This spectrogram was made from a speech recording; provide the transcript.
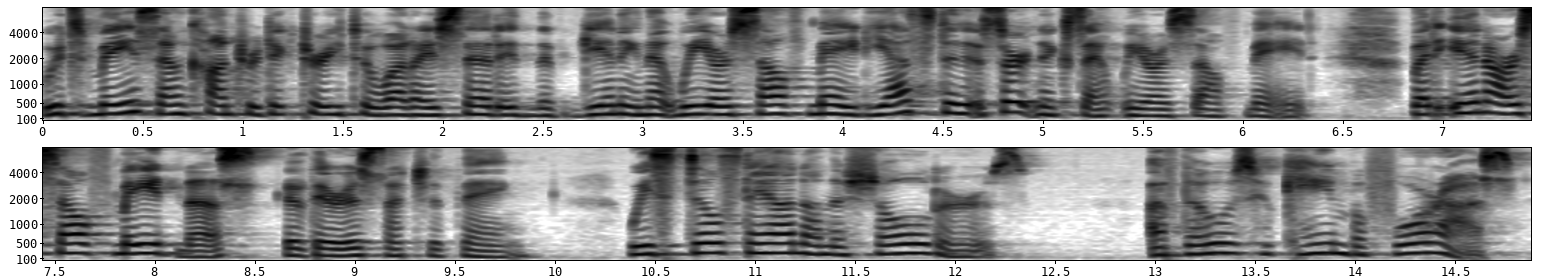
which may sound contradictory to what I said in the beginning that we are self made. Yes, to a certain extent, we are self made. But in our self madeness, if there is such a thing, we still stand on the shoulders of those who came before us.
